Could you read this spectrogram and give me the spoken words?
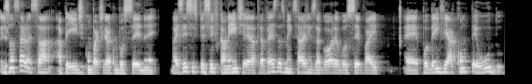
eles lançaram essa API de compartilhar com você, né? Mas esse especificamente é através das mensagens agora você vai é, poder enviar conteúdo,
